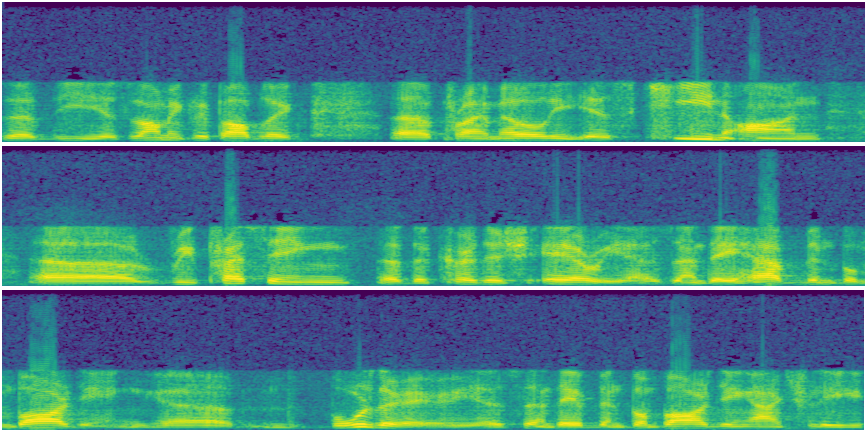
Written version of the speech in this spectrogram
uh, the Islamic Republic uh, primarily is keen on uh, repressing uh, the Kurdish areas, and they have been bombarding uh, border areas, and they've been bombarding actually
